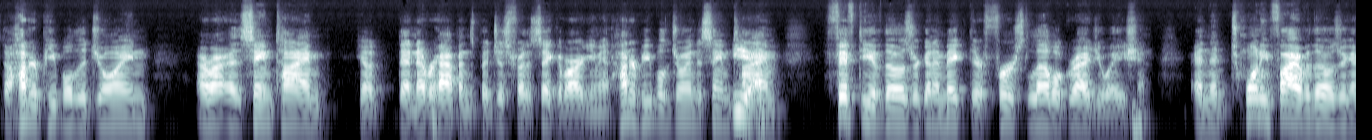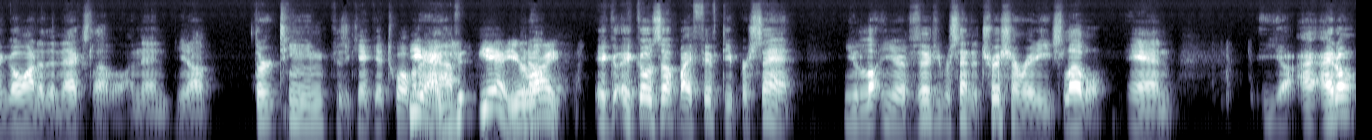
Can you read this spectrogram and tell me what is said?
100 people that join at the same time, you know, that never happens, but just for the sake of argument, 100 people join at the same time, yeah. 50 of those are going to make their first level graduation. And then 25 of those are going to go on to the next level. And then, you know, 13 because you can't get 12 yeah, and a half. Yeah, you're you know, right. It, it goes up by 50%. You you know 50% attrition rate each level. And you know, I, I don't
